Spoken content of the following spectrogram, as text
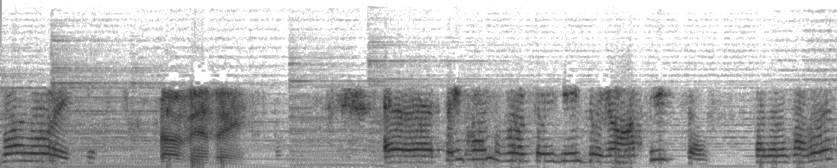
Boa noite. Tá vendo aí? É, tem como vocês virem pegar uma pizza? Fazendo favor?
